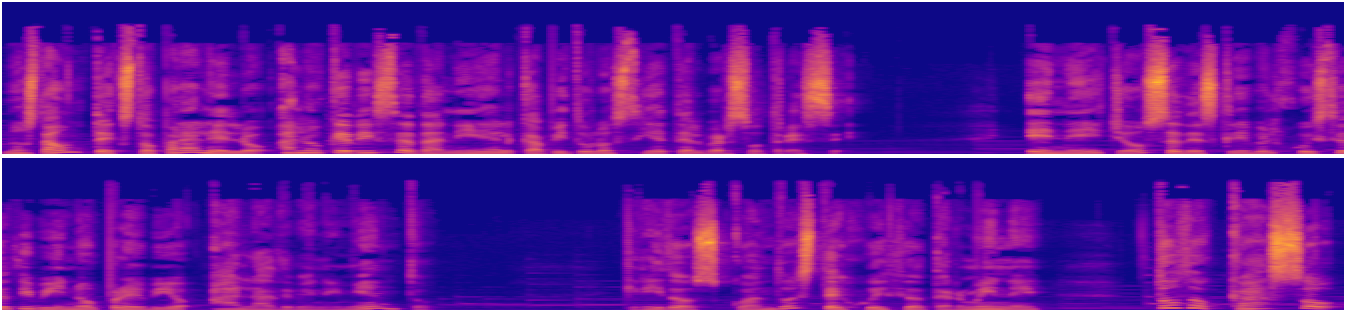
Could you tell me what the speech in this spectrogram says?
nos da un texto paralelo a lo que dice Daniel capítulo 7, el verso 13. En ello se describe el juicio divino previo al advenimiento. Queridos, cuando este juicio termine, todo caso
